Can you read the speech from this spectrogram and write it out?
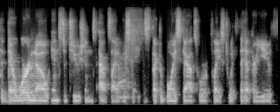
that there were no institutions outside of the state. Like the Boy Scouts were replaced with the Hitler Youth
